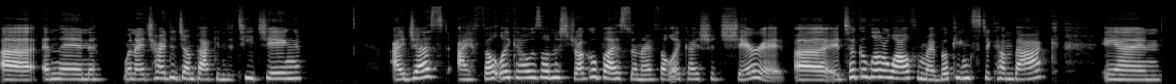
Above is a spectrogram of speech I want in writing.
Uh, and then when I tried to jump back into teaching, I just I felt like I was on a struggle bus and I felt like I should share it. Uh, it took a little while for my bookings to come back and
